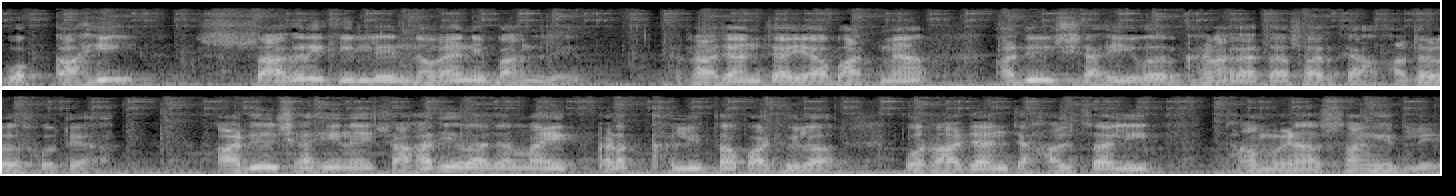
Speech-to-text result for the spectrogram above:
व काही सागरी किल्ले नव्याने बांधले. राजांच्या या बातम्या आदिलशाहीवर घणाघातासारख्या आदळत होत्या. आदिलशाहीने शहाजी राजांना एक कडक खलिता पाठविला व राजांच्या हालचाली थांबविण्यास सांगितले.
